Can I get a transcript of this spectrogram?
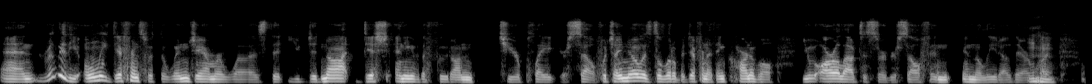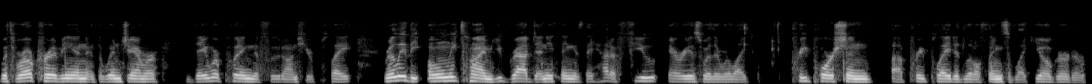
And really, the only difference with the Windjammer was that you did not dish any of the food on to your plate yourself, which I know is a little bit different. I think Carnival, you are allowed to serve yourself in in the Lido there, mm-hmm. but with Royal Caribbean at the Windjammer, they were putting the food onto your plate. Really, the only time you grabbed anything is they had a few areas where there were like pre-portioned, uh, pre-plated little things of like yogurt or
